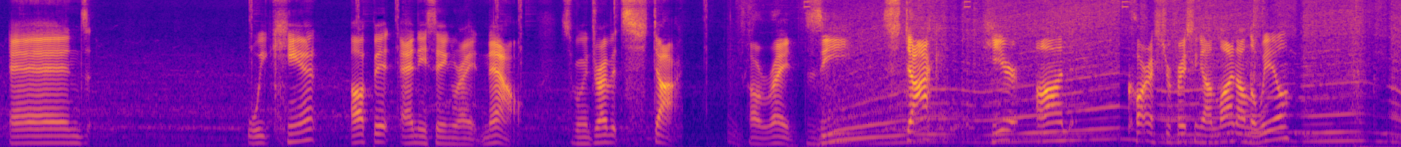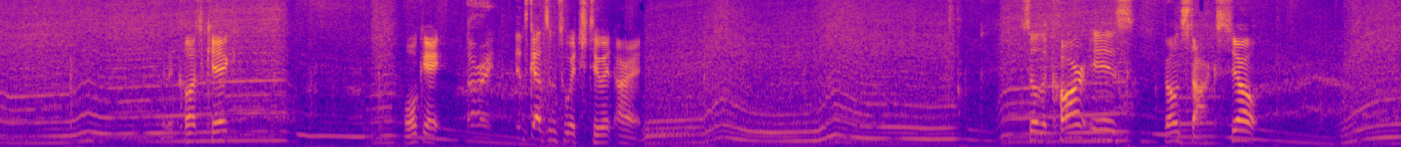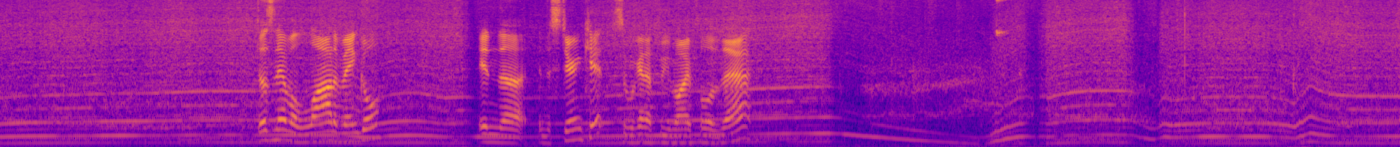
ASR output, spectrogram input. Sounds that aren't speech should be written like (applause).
and we can't up it anything right now, so we're gonna drive it stock. All right, Z stock here on CarX Drift Racing Online on the wheel. And a clutch kick. Okay, all right, it's got some twitch to it. All right. So the car is bone stock. So doesn't have a lot of angle in the in the steering kit, so we're gonna have to be mindful of that.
